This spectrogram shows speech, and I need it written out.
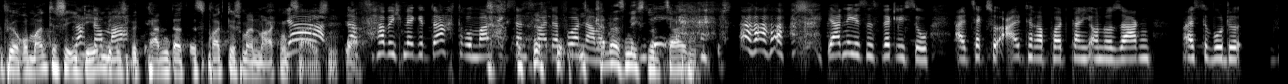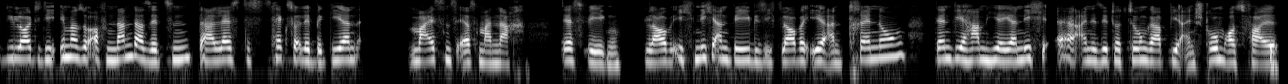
Für romantische Sag Ideen bin ich bekannt, das ist praktisch mein Markenzeichen. Ja, das habe ich mir gedacht, Romantik ist dein zweiter Vorname. ich kann das nicht so zeigen. ja, nee, es ist wirklich so. Als Sexualtherapeut kann ich auch nur sagen, weißt du, wo du die Leute, die immer so aufeinander sitzen, da lässt das sexuelle Begehren meistens erstmal nach. Deswegen glaube ich nicht an Babys, ich glaube eher an Trennung, denn wir haben hier ja nicht äh, eine Situation gehabt wie ein Stromausfall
